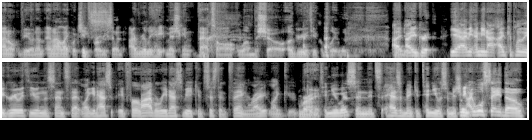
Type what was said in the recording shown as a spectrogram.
I don't view it, and, and I like what Chief Brody said. I really hate Michigan. That's all. Love the show. Agree with you completely. I, I, I, agree. Yeah, I mean, I mean, I, I, completely agree with you in the sense that like it has to for a rivalry, it has to be a consistent thing, right? Like uh, right. continuous, and it hasn't been continuous in Michigan. I, mean, I, will say though,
